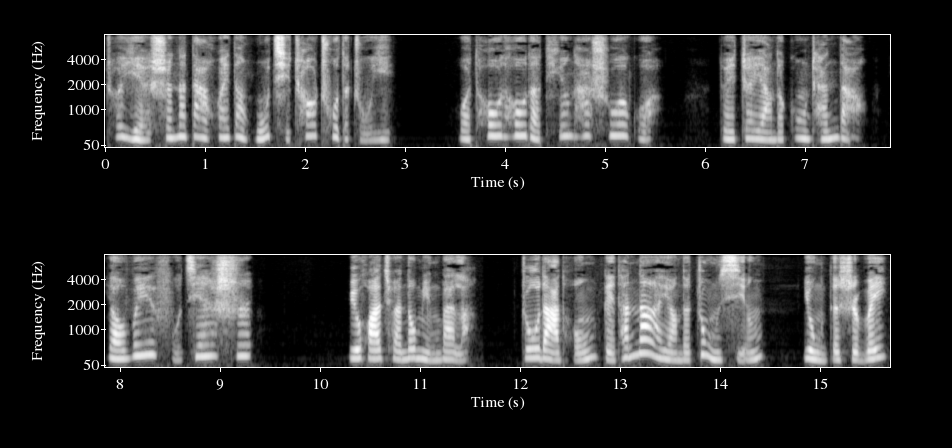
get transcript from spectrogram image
这也是那大坏蛋吴启超出的主意。我偷偷的听他说过，对这样的共产党要微服监师。余华全都明白了，朱大同给他那样的重刑，用的是威。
